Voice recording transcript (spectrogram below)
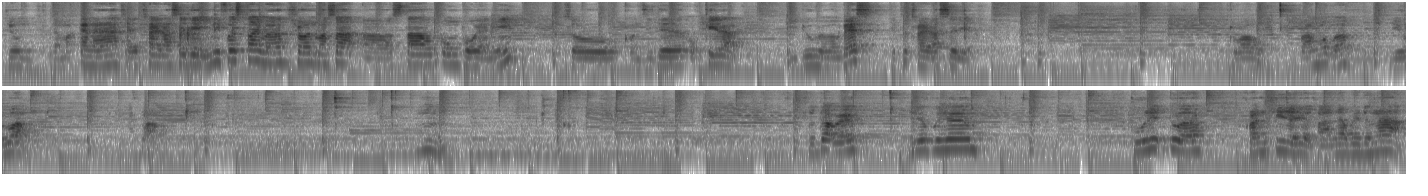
Jom kita makan lah. Saya try rasa dia. Ini first time ah Sean masak uh, style kompo yang ni. So consider okay lah. Idu memang best. Kita try rasa dia. Wow, rangup ah. Di ruang. Wow. Hmm. Sedap eh. Dia punya kulit tu ah crunchy saja kalau anda boleh dengar.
